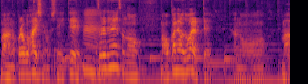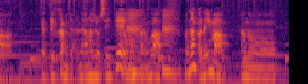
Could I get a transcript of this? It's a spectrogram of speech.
まあ、あのコラボ配信をしていて、うんそれでねその、まあ、お金をどうやってあのまあやっていくかみたいなね話をしていて思ったのが、うん。まあ、なんかね今あのー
